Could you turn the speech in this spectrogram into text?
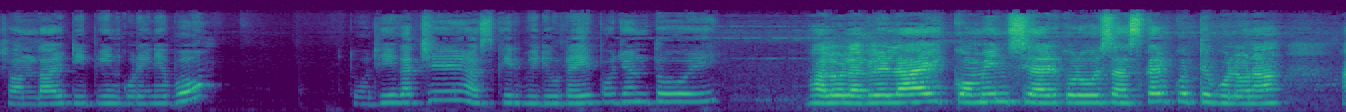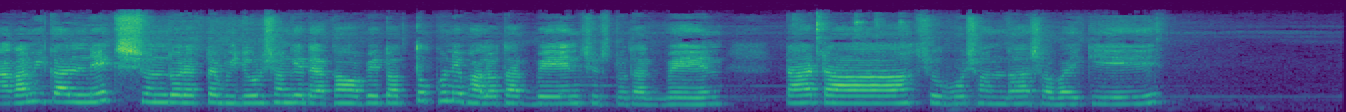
সন্ধ্যায় টিফিন করে নেব। তো ঠিক আছে, আজকের ভিডিওটা এই পর্যন্তই। ভালো লাগলে লাইক কমেন্ট শেয়ার করো সাবস্ক্রাইব করতে ভুলো না। আগামীকাল নেক্সট সুন্দর একটা ভিডিওর সঙ্গে দেখা হবে। ততক্ষণে ভালো থাকবেন, সুস্থ থাকবেন। টাটা, শুভ সন্ধ্যা সবাইকে।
